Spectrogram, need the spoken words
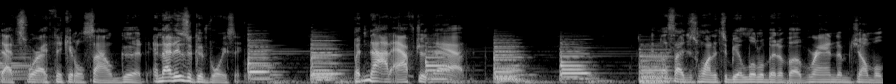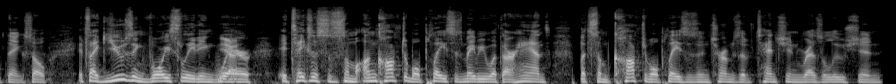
that's where I think it'll sound good. And that is a good voicing. But not after that. Unless I just want it to be a little bit of a random jumbled thing. So it's like using voice leading where it takes us to some uncomfortable places, maybe with our hands, but some comfortable places in terms of tension, resolution,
